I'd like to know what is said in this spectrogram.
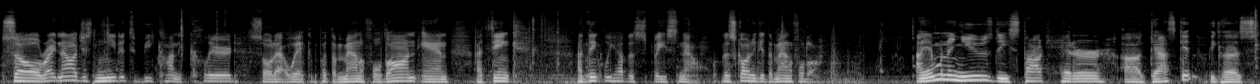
So right now I just need it to be kind of cleared so that way I can put the manifold on and I think I think we have the space now. Let's go ahead and get the manifold on. I am going to use the stock header uh, gasket because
